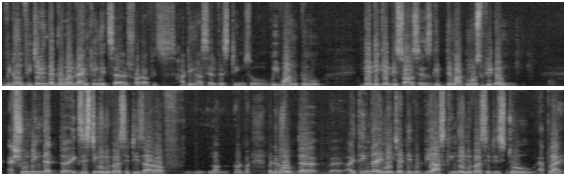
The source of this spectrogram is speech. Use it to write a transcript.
we don't feature in the global ranking, it's a sort of, it's hurting our self-esteem. So we want to dedicate resources, give them utmost freedom, assuming that the existing universities are of not, not, but you know, the, uh, I think the MHRD would be asking the universities to apply.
